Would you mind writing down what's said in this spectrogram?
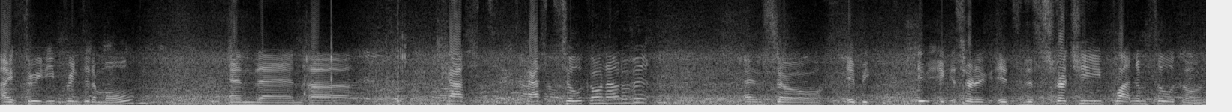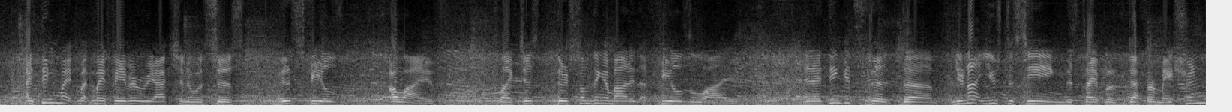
I 3D printed a mold, and then uh, cast cast silicone out of it and so it, be, it, it, sort of it's this stretchy platinum silicone. I think my, my, my favorite reaction was just this feels alive. Like just there's something about it that feels alive. And I think it's the the you're not used to seeing this type of deformation.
